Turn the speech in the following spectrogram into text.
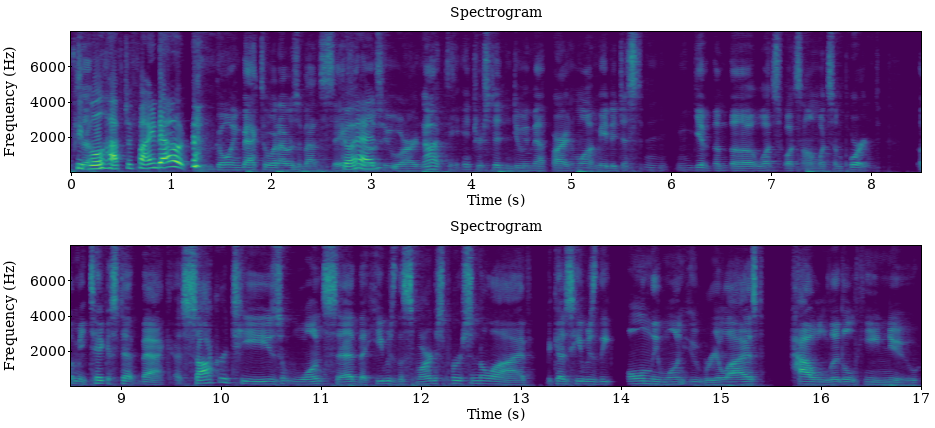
People will have to find out. Going back to what I was about to say, Go for ahead. those who are not interested in doing that part and want me to just give them the what's what's on what's important, let me take a step back. Socrates once said that he was the smartest person alive because he was the only one who realized how little he knew.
